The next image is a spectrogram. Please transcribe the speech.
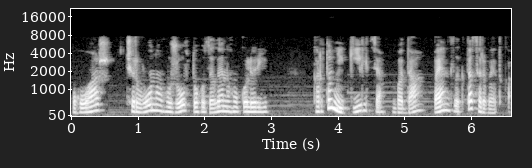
гуаш червоного, жовтого, зеленого кольорів, картонні кільця, вода, пензлик та серветка.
